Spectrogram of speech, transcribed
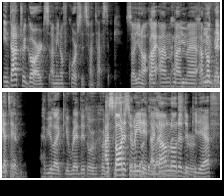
in that regards i mean of course it's fantastic. So you know but I, am i'm i'm, uh, I'm not negative have, have, you like read it or heard it? i started to read it i downloaded or... the pdf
